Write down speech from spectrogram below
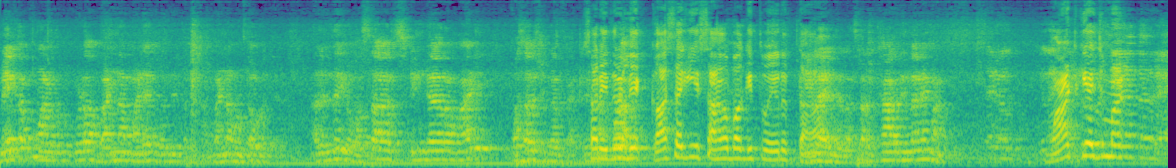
ಮೇಕಪ್ ಮಾಡಿದ್ರು ಕೂಡ ಬಣ್ಣ ಮಳೆ ಬಂದಿದ್ದ ಬಣ್ಣ ಹೊಂಟೋಗುತ್ತೆ ಅದರಿಂದ ಈಗ ಹೊಸ ಶೃಂಗಾರ ಮಾಡಿ ಹೊಸ ಶುಗರ್ ಸರ್ ಇದರಲ್ಲಿ ಖಾಸಗಿ ಸಹಭಾಗಿತ್ವ ಇರುತ್ತಾ? ಇಲ್ಲ ಸರ್ಕಾರದಿಂದನೇ ಮಾಡ್ತೀವಿ. ಮಾರ್ಟ್ಗೇಜ್ ಮಾಡ್- ಅಂತಂದ್ರೆ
